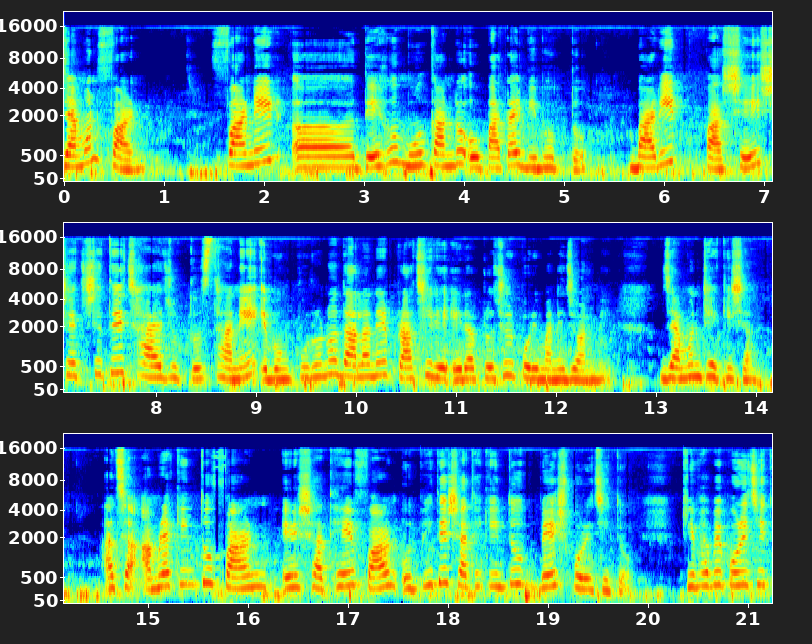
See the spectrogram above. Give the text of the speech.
যেমন ফার্ন। ফার্নের দেহ মূল কাণ্ড ও পাতায় বিভক্ত। বাড়ির পাশে স্বেচ্ছেতে ছায়াযুক্ত স্থানে এবং পুরনো দালানের প্রাচীরে এরা প্রচুর পরিমাণে জন্মে। যেমন ঢেকিসা আচ্ছা আমরা কিন্তু ফার্ন এর সাথে, ফার্ন উদ্ভিদের সাথে কিন্তু বেশ পরিচিত। কীভাবে পরিচিত?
